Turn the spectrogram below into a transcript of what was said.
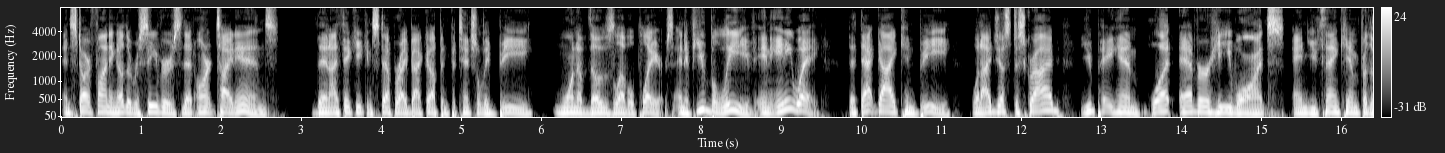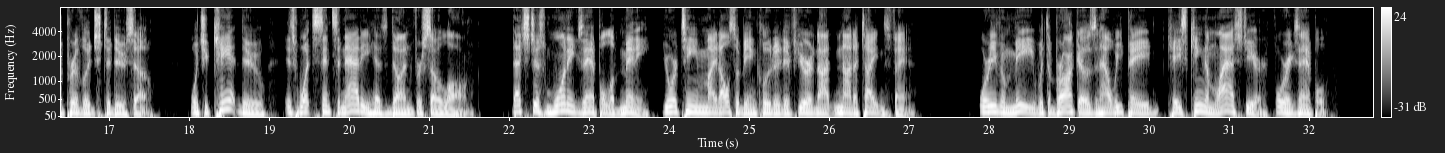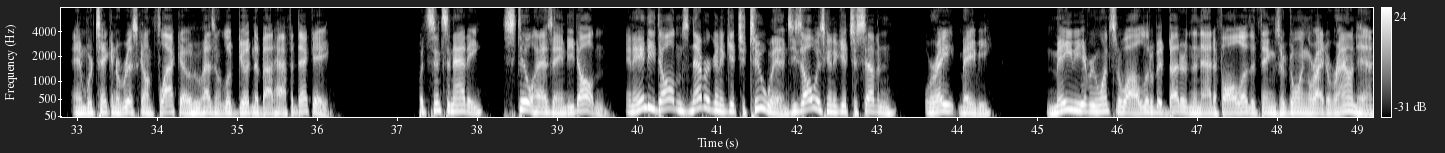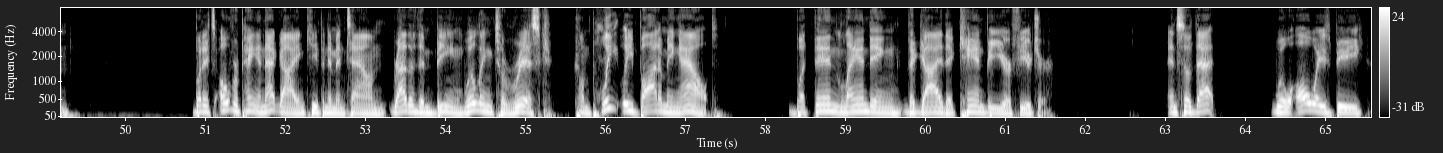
and start finding other receivers that aren't tight ends, then I think he can step right back up and potentially be one of those level players. And if you believe in any way that that guy can be what I just described, you pay him whatever he wants and you thank him for the privilege to do so. What you can't do is what Cincinnati has done for so long. That's just one example of many. Your team might also be included if you're not not a Titans fan. Or even me with the Broncos and how we paid Case Keenum last year, for example and we're taking a risk on Flacco, who hasn't looked good in about half a decade. But Cincinnati still has Andy Dalton. And Andy Dalton's never going to get you two wins. He's always going to get you seven or eight, maybe. Maybe every once in a while, a little bit better than that if all other things are going right around him. But it's overpaying that guy and keeping him in town rather than being willing to risk completely bottoming out, but then landing the guy that can be your future. And so that will always be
